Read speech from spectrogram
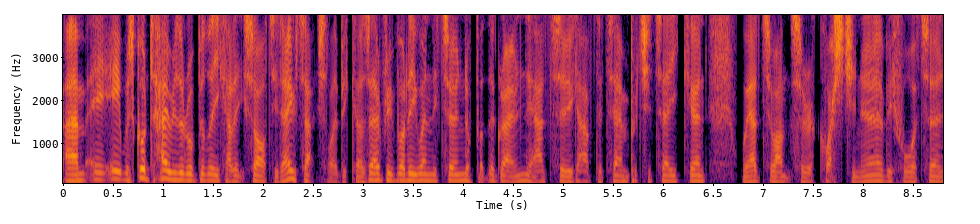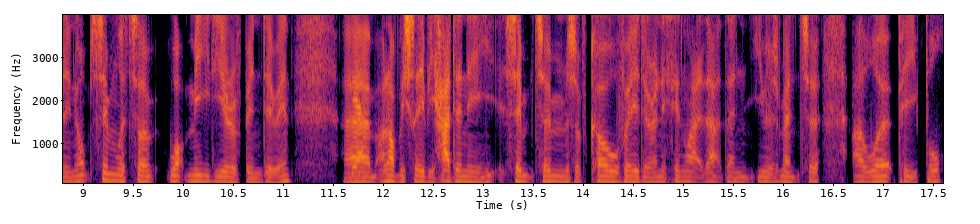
um, it, it, was good how the rugby league had it sorted out actually, because everybody when they turned up at the ground, they had to have the temperature taken. We had to answer a questionnaire before turning up, similar to what media have been doing. Um, yeah. And obviously, if you had any symptoms of COVID or anything like that, then you was meant to alert people,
